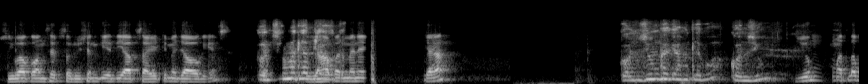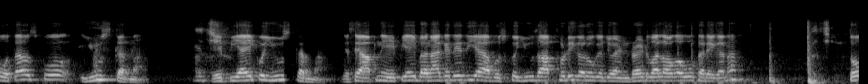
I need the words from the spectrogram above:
Shiva concept solution की यदि आप साइट में जाओगे मतलब यहाँ पर मैंने क्या? कंज्यूम का क्या मतलब हुआ कंज्यूम कंज्यूम मतलब होता है उसको यूज़ करना अच्छा। एपीआई को यूज़ करना जैसे आपने एपीआई बना के दे दिया अब उसको यूज़ आप थोड़ी करोगे जो एंड्रॉइड वाला होगा वो करेगा ना अच्छा। तो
